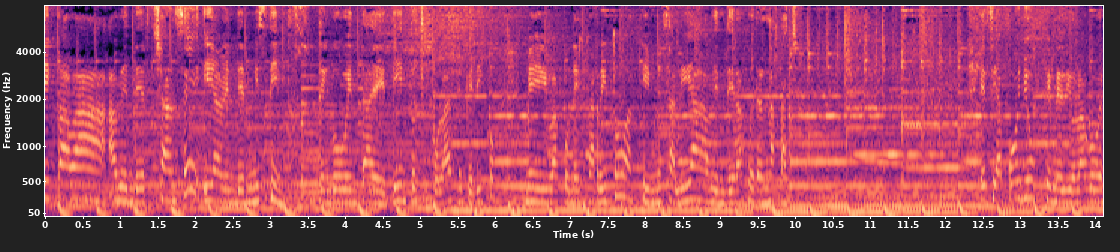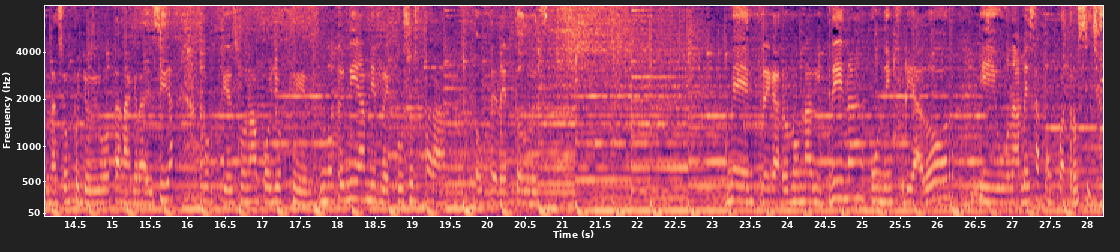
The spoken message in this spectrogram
dedicaba a vender chance y a vender mis tintos. Tengo venta de tinto, chocolate, perico. Me iba con el carrito, aquí me salía a vender afuera en la calle ese apoyo que me dio la gobernación, pues yo vivo tan agradecida porque es un apoyo que no tenía mis recursos para obtener todo eso. Me entregaron una vitrina, un enfriador y una mesa con cuatro sillas.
